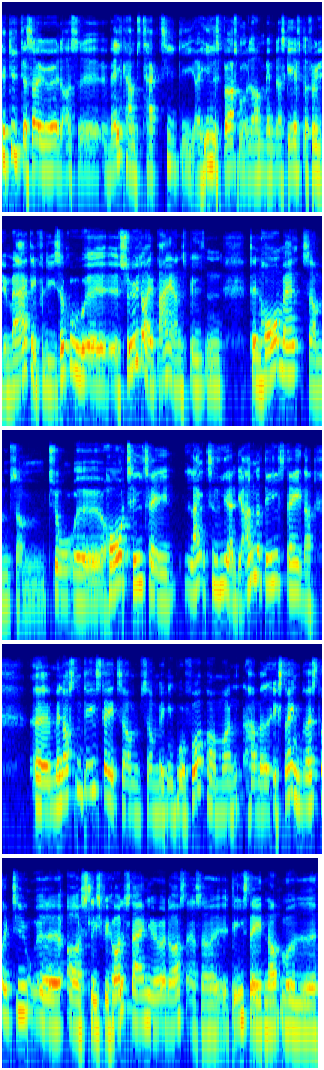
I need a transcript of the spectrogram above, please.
Det gik der så i øvrigt også øh, valgkampstaktik i, og hele spørgsmålet om, hvem der skal efterfølge Merkel, fordi så kunne øh, Søder i Bayern spille den, den hårde mand, som, som tog øh, hårde tiltag langt tidligere end de andre delstater. Øh, men også en delstat som, som Mecklenburg-Vorpommern har været ekstremt restriktiv, øh, og Slesvig-Holstein i øvrigt også, altså delstaten op mod, øh,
